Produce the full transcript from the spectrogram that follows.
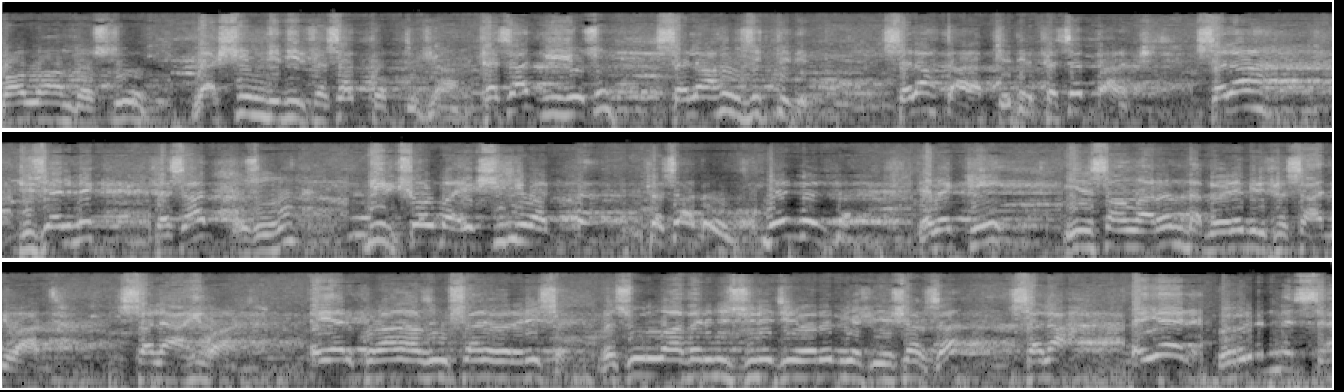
bu Allah'ın dostu. Ya şimdi bir fesat koptu cihan. Fesat biliyorsun selahın ziddidir. Selah da Arapçadır, fesat da Arapçadır. Selah düzelmek, fesat bozulmak. Bir çorba ekşiliği vakitte fesat oldu. Yenmez de. Demek ki insanların da böyle bir fesadi vardır. Salahi vardır. Eğer Kur'an-ı Azimüşşan'ı öğrenirse, Resulullah Efendimiz sünnetini öğrenip yaşarsa salah. Eğer öğrenmezse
